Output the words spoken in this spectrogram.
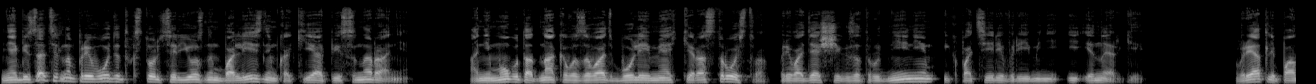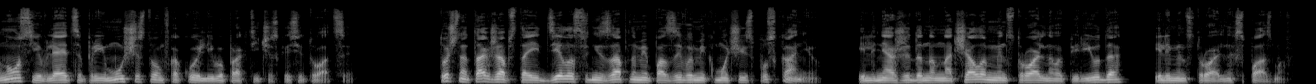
не обязательно приводят к столь серьезным болезням, какие описаны ранее. Они могут, однако, вызывать более мягкие расстройства, приводящие к затруднениям и к потере времени и энергии. Вряд ли понос является преимуществом в какой-либо практической ситуации. Точно так же обстоит дело с внезапными позывами к мочеиспусканию или неожиданным началом менструального периода или менструальных спазмов.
